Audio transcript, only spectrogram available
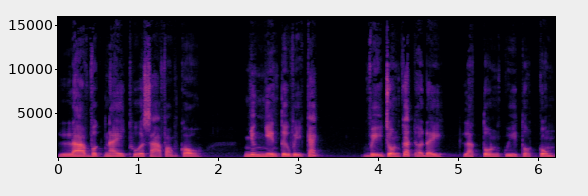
là vực này thua xa vọng cổ, nhưng nhìn từ vị cách, vị chôn cất ở đây là tôn quý tột cùng.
